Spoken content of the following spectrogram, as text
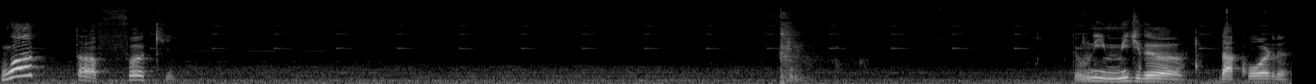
What the fuck? Limite da, da corda.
